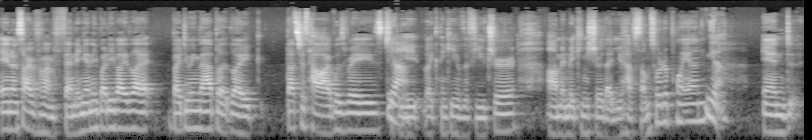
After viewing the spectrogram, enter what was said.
and i'm sorry if i'm offending anybody by that by doing that but like that's just how i was raised to Yeah. be like thinking of the future um, and making sure that you have some sort of plan yeah. And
